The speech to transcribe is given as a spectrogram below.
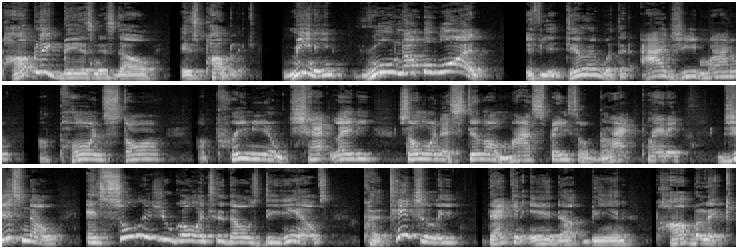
Public business, though, is public. Meaning, rule number one if you're dealing with an IG model, a porn star, a premium chat lady, someone that's still on MySpace or Black Planet, just know as soon as you go into those DMs, potentially that can end up being public.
